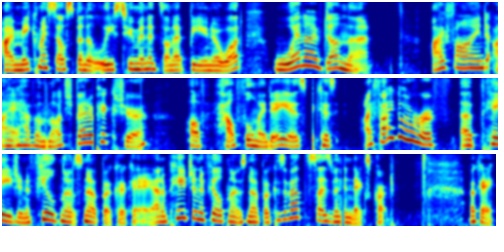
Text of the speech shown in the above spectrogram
I make myself spend at least two minutes on it. But you know what? When I've done that, I find I have a much better picture of how full my day is because if I go over a page in a field notes notebook, okay, and a page in a field notes notebook is about the size of an index card. Okay,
